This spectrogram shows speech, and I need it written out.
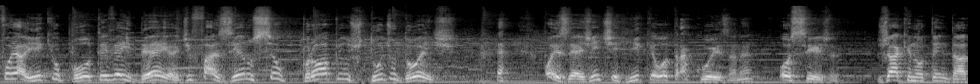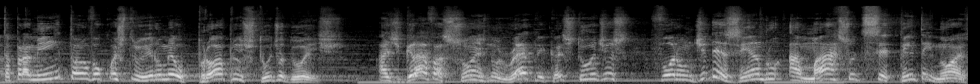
foi aí que o Paul teve a ideia de fazer o seu próprio Estúdio 2. pois é, gente rica é outra coisa, né? Ou seja, já que não tem data para mim, então eu vou construir o meu próprio Estúdio 2. As gravações no Replica Studios foram de dezembro a março de 79.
